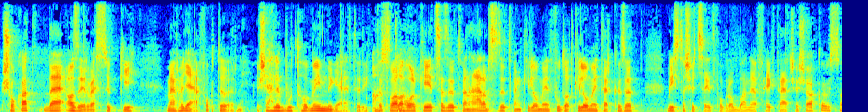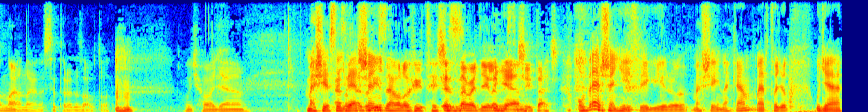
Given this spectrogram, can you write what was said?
Sokat, de azért vesszük ki, mert hogy el fog törni. És előbb-utóbb mindig eltörik. Tehát Aztán. valahol 250-350 km, futott kilométer között biztos, hogy szét fog robbanni a féktárcsa, és akkor viszont nagyon-nagyon összetöröd az autót. Uh-huh. Úgyhogy eh, Mesélsz ez, egy a, ez a verseny... való hűtés, ez, Ez- nem egy életbiztosítás. A verseny hétvégéről mesélj nekem, mert hogy ott ugye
